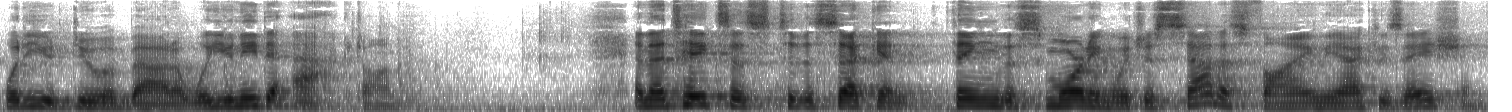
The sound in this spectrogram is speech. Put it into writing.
What do you do about it? Well, you need to act on it. And that takes us to the second thing this morning, which is satisfying the accusation.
